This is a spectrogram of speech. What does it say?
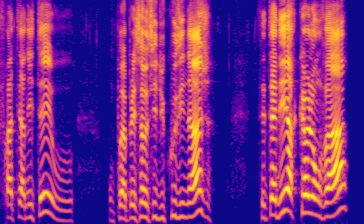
fraternité, ou on peut appeler ça aussi du cousinage. C'est-à-dire que l'on va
